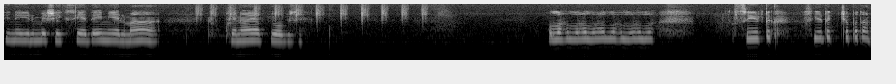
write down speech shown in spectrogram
Yine 25 eksiye değmeyelim ha. Çok fena yapıyor bizi. Allah Allah Allah Allah Allah Allah. Sıyırdık. Sıyırdık çöp adam.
